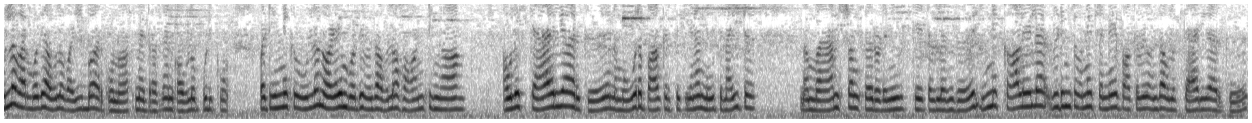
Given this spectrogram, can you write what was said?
உள்ளே வரும்போதே அவ்வளோ வைபாக இருக்கும் நார்த் மெட்ராஸ் தான் எனக்கு அவ்வளோ பிடிக்கும். பட் இன்னைக்கு உள்ளே நுழையும் போதே வந்து அவ்வளோ ஹாண்டிங்காக அவ்வளோ ஸ்கேரியாக இருக்குது நம்ம ஊரை பார்க்கறதுக்கு. ஏன்னா நேற்று நைட்டு நம்ம ஆம்ஸ்ட்ராங் சாரோட நியூஸ் கேட்டதுலேருந்து இன்னைக்கு காலையில் விடிஞ்ச உடனே சென்னையை பார்க்கவே வந்து அவ்வளோ ஸ்கேரியாக இருக்குது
